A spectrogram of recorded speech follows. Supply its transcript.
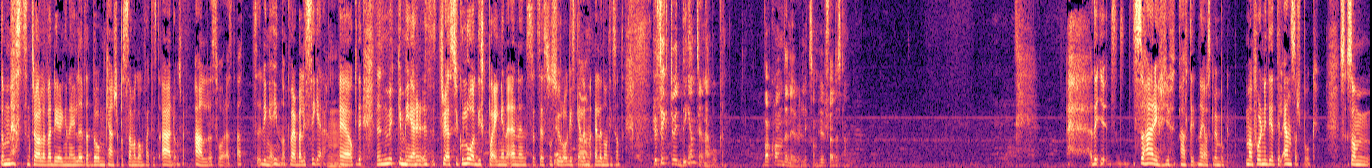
de mest centrala värderingarna i livet, att de kanske på samma gång faktiskt är de som är allra svårast att ringa in och verbalisera. Eh, och det, det är mycket mer, tror jag, psykologisk poäng än, än en så att säga, sociologisk eller, eller någonting sånt. Hur fick du idén till den här boken? Var kom den ur? Liksom? Hur föddes den? Det, så här är det ju alltid när jag skriver en bok. Man får en idé till en sorts bok. Som,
